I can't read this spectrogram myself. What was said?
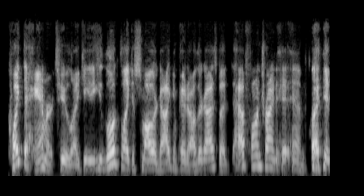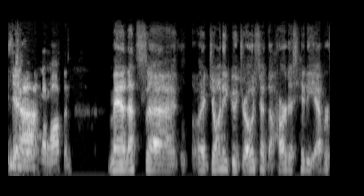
quite the hammer too like he, he looked like a smaller guy compared to other guys but have fun trying to hit him like it didn't Yeah. work that often Man, that's uh, like Johnny Gaudreau said. The hardest hit he ever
